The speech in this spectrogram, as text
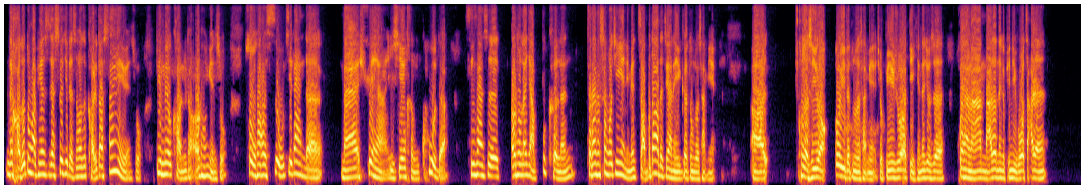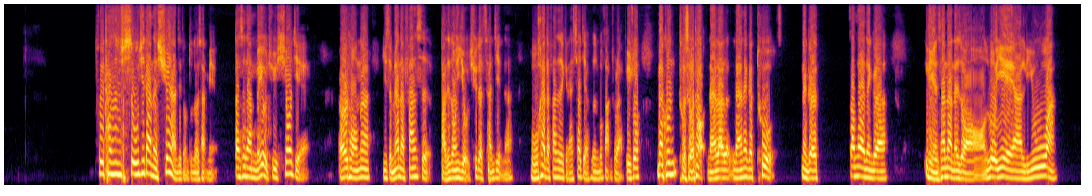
那好多动画片是在设计的时候是考虑到商业元素，并没有考虑到儿童元素，所以他会肆无忌惮的来渲染一些很酷的，实际上是儿童来讲不可能在他的生活经验里面找不到的这样的一个动作场面，啊。或者是一种恶意的动作场面，就比如说典型的就是灰太狼拿着那个平底锅砸人，所以他是肆无忌惮的渲染这种动作场面，但是呢没有去消解儿童呢以什么样的方式把这种有趣的场景呢无害的方式给他消解或者模仿出来，比如说麦昆吐舌头来了来那个吐那个粘在那个脸上的那种落叶呀泥污啊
